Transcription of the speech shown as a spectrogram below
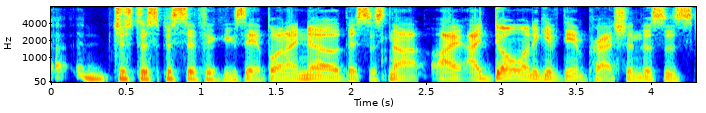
a, just a specific example. And I know this is not. I, I don't want to give the impression this is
